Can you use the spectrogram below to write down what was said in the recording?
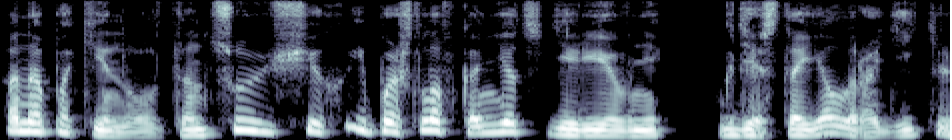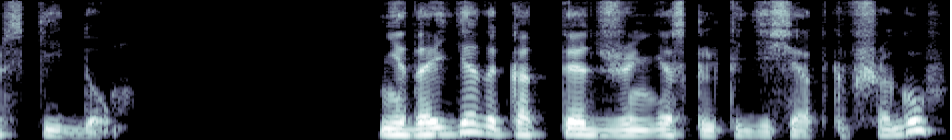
она покинула танцующих и пошла в конец деревни, где стоял родительский дом. Не дойдя до коттеджа несколько десятков шагов,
